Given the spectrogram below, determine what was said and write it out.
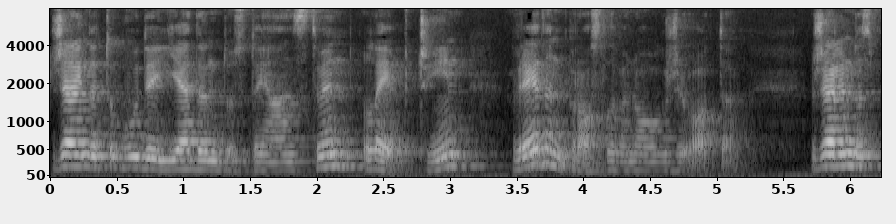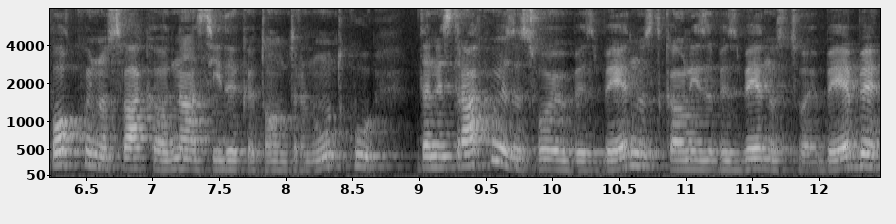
Želim da to bude jedan dostojanstven, lep čin, vredan proslave novog života – Želim da spokojno svaka od nas ide ka tom trenutku, da ne strahuje za svoju bezbednost kao ni za bezbednost svoje bebe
